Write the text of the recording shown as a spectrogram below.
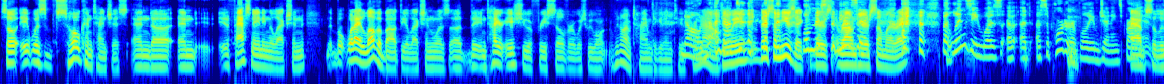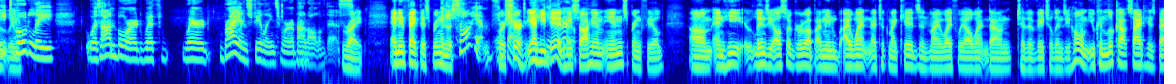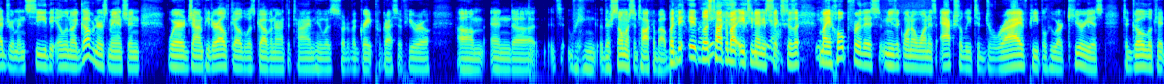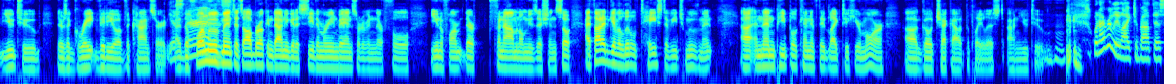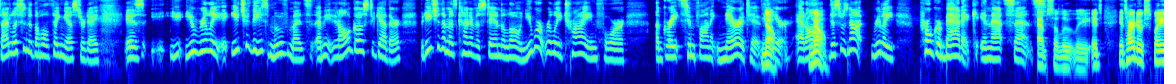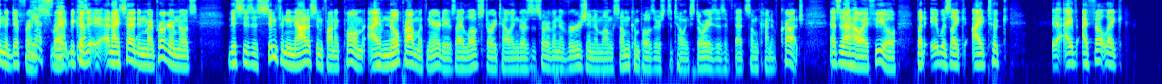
So it was so contentious and uh, and a fascinating election. But what I love about the election was uh, the entire issue of free silver, which we won't we don't have time to get into No, now, do we? to- There's some music. We'll There's the around here somewhere, right? but Lindsay was a, a, a supporter of William Jennings Bryan. Absolutely. He totally was on board with where Bryan's feelings were about all of this. Right. And in fact, this brings And he us saw him, for fact, sure. Yeah, he he did. He saw him in Springfield. Um, and he, Lindsay, also grew up. I mean, I went, I took my kids and my wife. We all went down to the Vachel Lindsay home. You can look outside his bedroom and see the Illinois governor's mansion, where John Peter Altgeld was governor at the time, who was sort of a great progressive hero. Um, and uh, it's we can, there's so much to talk about. But the, it, let's talk about 1896 because my hope for this Music 101 is actually to drive people who are curious to go look at YouTube. There's a great video of the concert. Yes, Uh, the four is. movements, it's all broken down. You get to see the Marine Band sort of in their full uniform. They're phenomenal musicians. So I thought I'd give a little taste of each movement, uh, and then people can, if they'd like to hear more, uh, go check out the playlist on YouTube. Mm-hmm. What I really liked about this, I listened to the whole thing yesterday, is you, you really, each of these movements, I mean, it all goes together, but each of them is kind of a standalone. You weren't really trying for a great symphonic narrative No. here at all. No. This was not really programmatic in that sense. Absolutely, it's it's hard to explain the difference, Yes, right? yep, because yep. it, and I said in my program notes, this is a symphony, not a symphonic poem. I have no problem with narratives. I love storytelling. There's a sort of an aversion among some composers to telling stories as if that's some kind of crutch. That's not how I feel. But it was like I took, I I felt like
